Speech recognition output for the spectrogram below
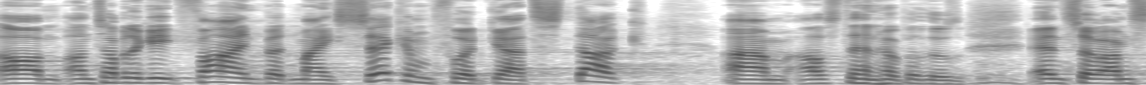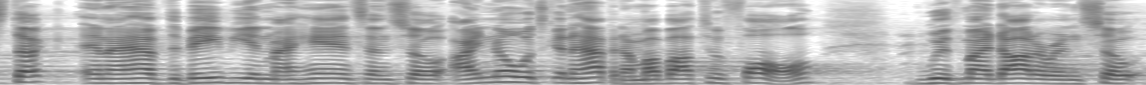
um, on top of the gate fine, but my second foot got stuck. Um, I'll stand up with those. And so I'm stuck, and I have the baby in my hands, and so I know what's going to happen. I'm about to fall with my daughter, and so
